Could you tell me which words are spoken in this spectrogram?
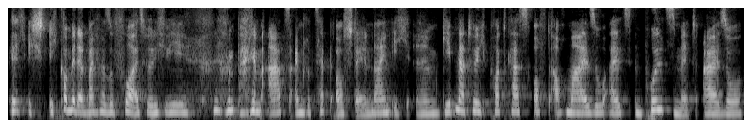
Ich, ich, ich komme mir dann manchmal so vor, als würde ich wie bei einem Arzt ein Rezept ausstellen. Nein, ich ähm, gebe natürlich Podcasts oft auch mal so als Impuls mit. Also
